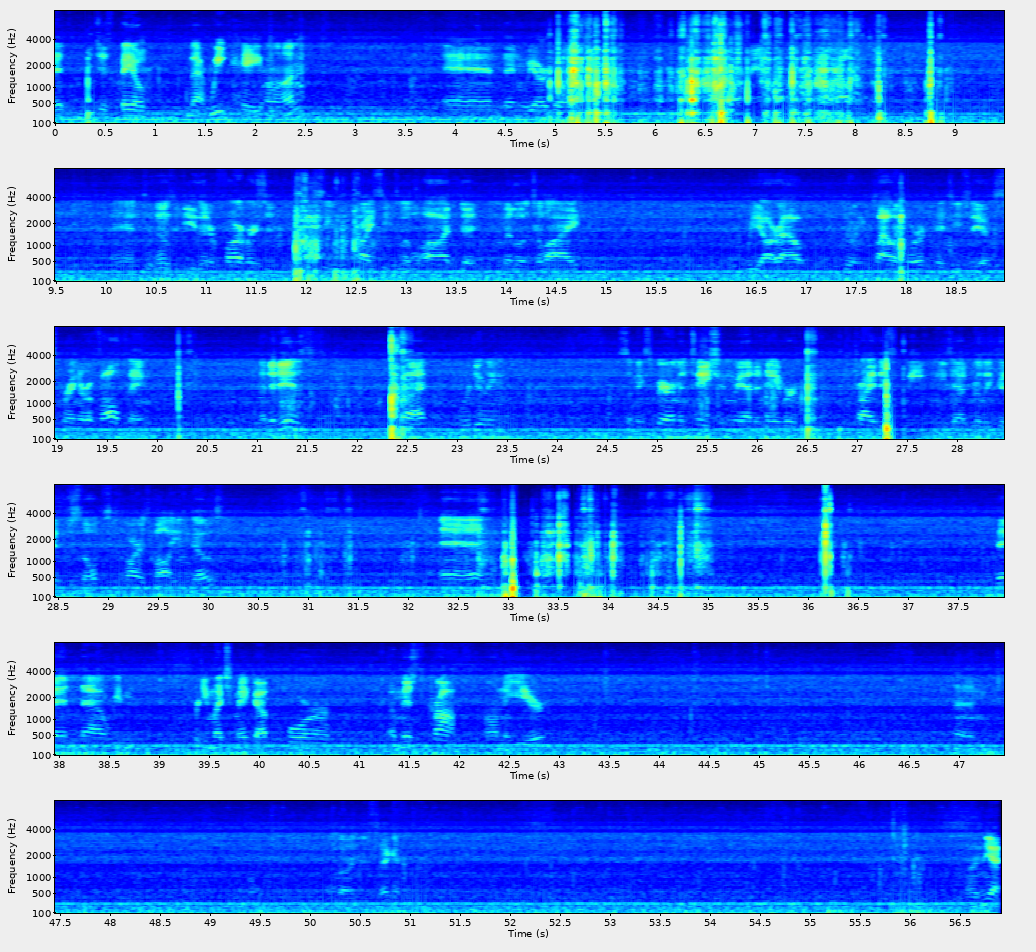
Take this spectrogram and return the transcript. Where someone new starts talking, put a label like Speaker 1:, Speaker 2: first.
Speaker 1: that we just baled that wheat hay on. And then we are going to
